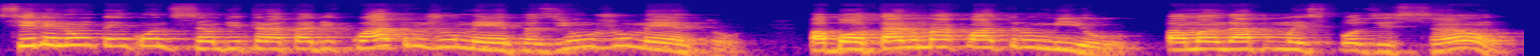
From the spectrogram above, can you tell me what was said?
Se ele não tem condição de tratar de quatro jumentas e um jumento para botar numa 4 mil, para mandar para uma exposição,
